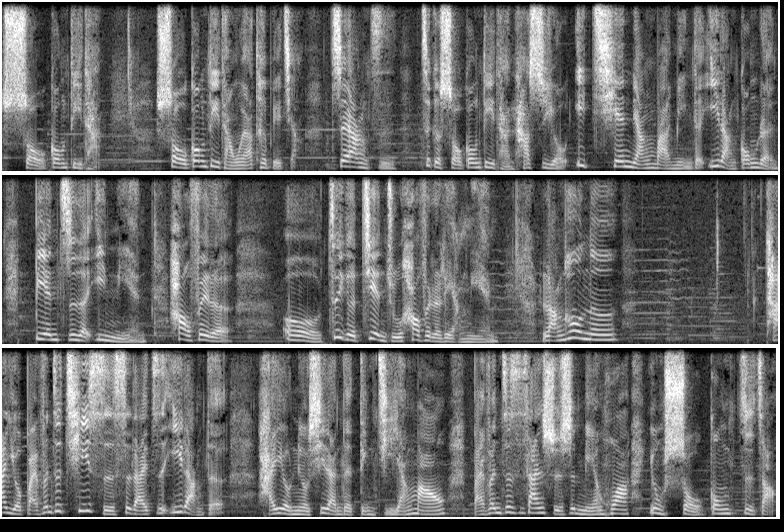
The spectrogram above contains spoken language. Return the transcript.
手工地毯。手工地毯我要特别讲，这样子这个手工地毯，它是由一千两百名的伊朗工人编织了一年，耗费了。哦，这个建筑耗费了两年，然后呢，它有百分之七十是来自伊朗的，还有纽西兰的顶级羊毛，百分之三十是棉花，用手工制造。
